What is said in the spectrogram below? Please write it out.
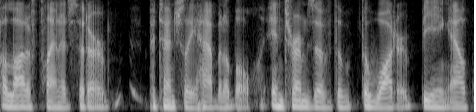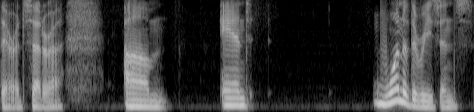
a lot of planets that are potentially habitable in terms of the, the water being out there, et cetera. Um, and one of the reasons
